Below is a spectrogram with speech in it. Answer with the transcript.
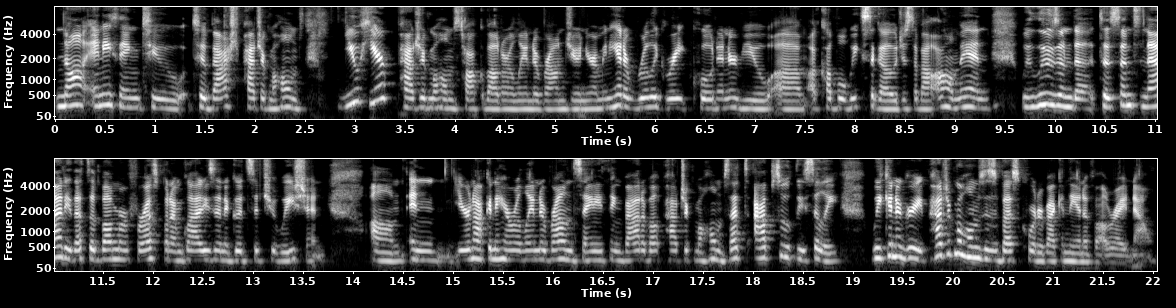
not anything to to bash patrick mahomes. You hear patrick mahomes talk about orlando brown jr i mean he had a really great quote interview um, a couple weeks ago just about oh man we lose him to, to cincinnati that's a bummer for us but i'm glad he's in a good situation um, and you're not going to hear orlando brown say anything bad about Patrick Mahomes. That's absolutely silly. We can agree. Patrick Mahomes is the best quarterback in the NFL right now.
